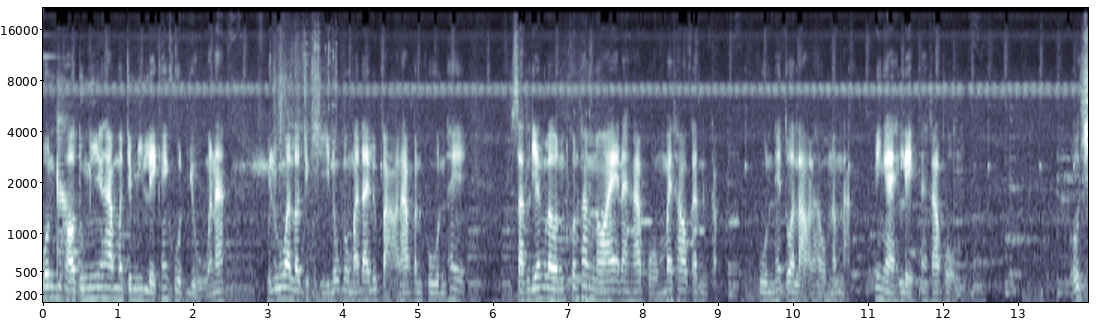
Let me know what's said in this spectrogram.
บนภูเขาตรงนี้นะครับ มันจะมีเหล็กให้ขุดอยู่นะ ไม่รู้ว่าเราจะขี่นกลงมาได้หรือเปล่านะครับมันคูณให้สัตว์เลี้ยงเราค่อนข้างน้อยนะครับ ผมไม่เท่ากันกับคูณให้ตัวเรานะครับผมน้ำหนักนี่ไงเหล็กนะครับผมโอเค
